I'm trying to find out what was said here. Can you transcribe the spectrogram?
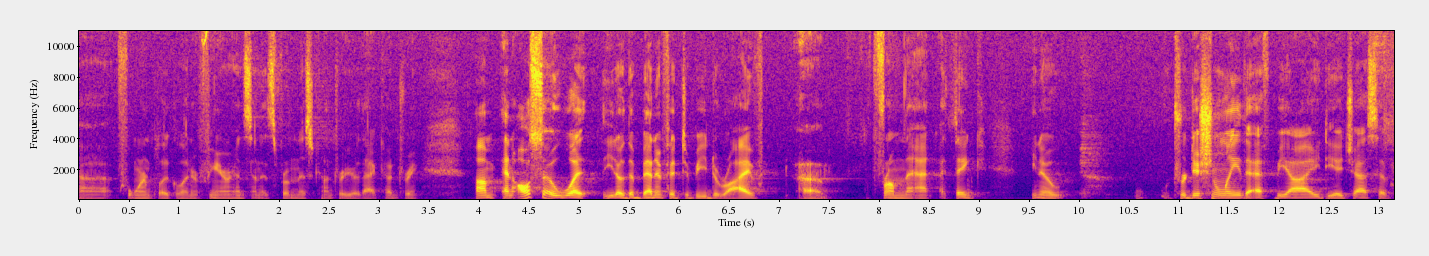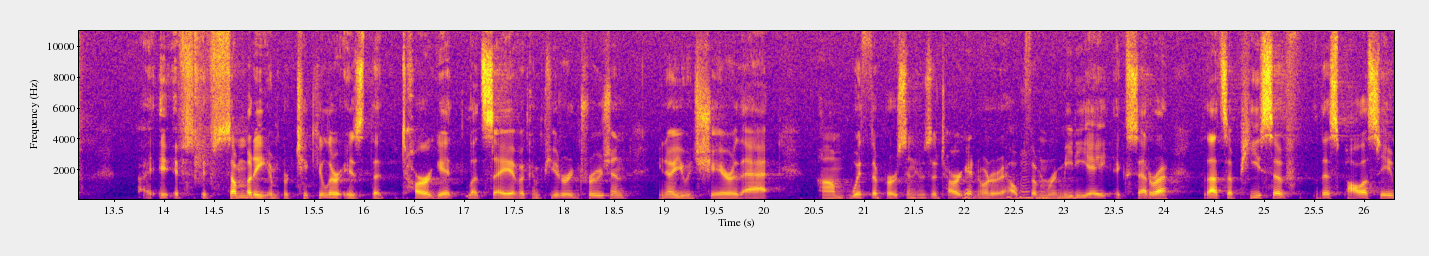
uh, foreign political interference and it's from this country or that country um, and also what you know the benefit to be derived uh, from that i think you know traditionally the fbi dhs have if, if somebody in particular is the target let's say of a computer intrusion you know you would share that um, with the person who's a target in order to help them remediate, et cetera. That's a piece of this policy.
